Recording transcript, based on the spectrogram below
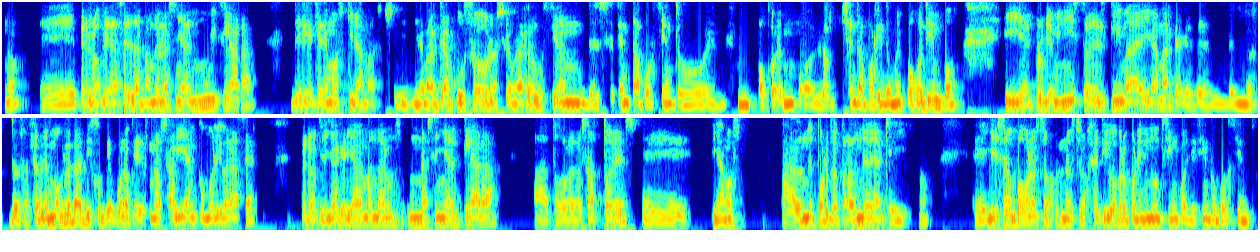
¿no? Eh, pero lo que hace es mandar una señal muy clara de que queremos que ir a más. Dinamarca puso, no sé, una reducción del 70% en, poco, el 80% en muy poco tiempo, y el propio ministro del Clima de Dinamarca, que es de, los, socialdemócratas, dijo que, bueno, que no sabían cómo lo iban a hacer, pero que ya querían mandar una señal clara a todos los actores, eh, digamos, para dónde, por, para dónde había que ir. Eh, y ese era un poco nuestro, nuestro objetivo proponiendo un 55%.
